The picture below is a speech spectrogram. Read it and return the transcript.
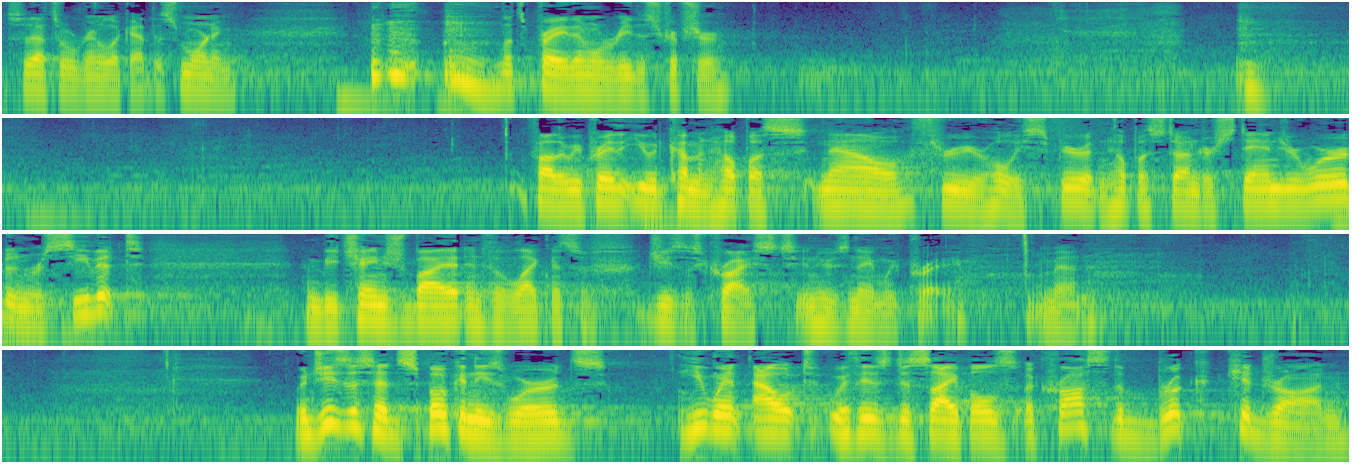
So that's what we're going to look at this morning. Let's pray, then we'll read the scripture. Father, we pray that you would come and help us now through your Holy Spirit and help us to understand your word and receive it and be changed by it into the likeness of Jesus Christ, in whose name we pray. Amen. When Jesus had spoken these words, he went out with his disciples across the brook Kidron,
